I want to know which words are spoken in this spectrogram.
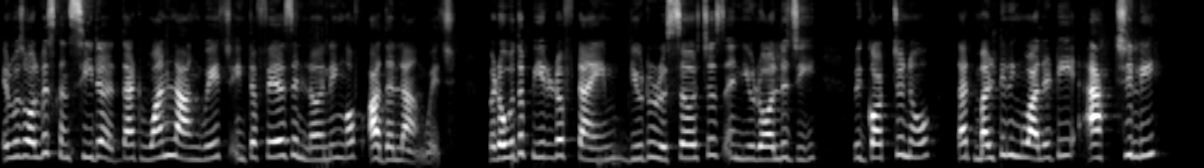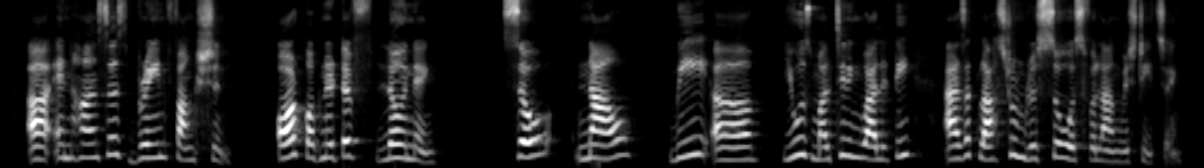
it was always considered that one language interferes in learning of other language. But over the period of time, due to researches in neurology, we got to know that multilinguality actually uh, enhances brain function or cognitive learning. So, now we uh, use multilinguality as a classroom resource for language teaching.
